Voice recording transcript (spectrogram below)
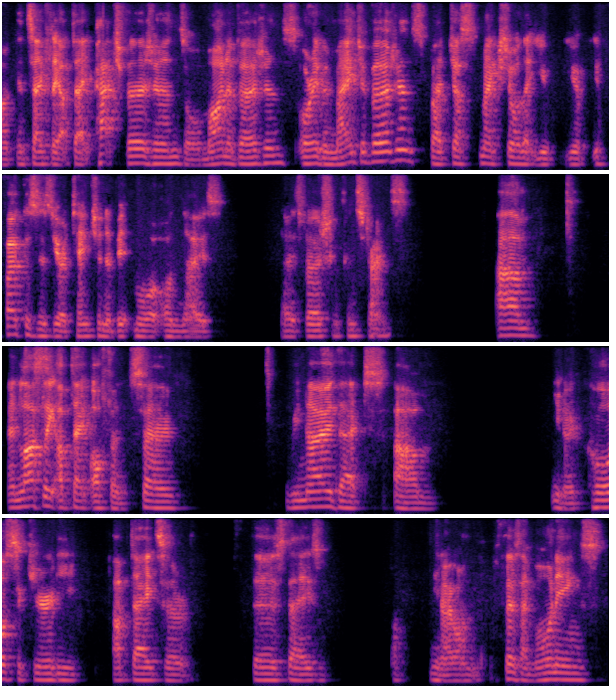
I can safely update patch versions or minor versions or even major versions, but just make sure that you, you, you focuses your attention a bit more on those those version constraints. Um, and lastly, update often. So we know that um, you know core security updates are Thursdays, you know, on Thursday mornings,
